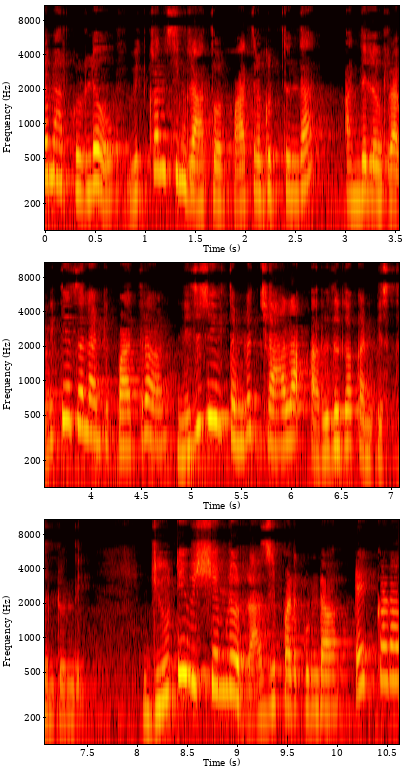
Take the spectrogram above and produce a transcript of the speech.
విక్రమార్కుడిలో విక్రమ్ సింగ్ రాథోడ్ పాత్ర గుర్తుందా? అందులో రవితేజ లాంటి పాత్ర నిజ జీవితంలో చాలా అరుదుగా కనిపిస్తుంటుంది. డ్యూటీ విషయంలో రాజీ పడకుండా ఎక్కడా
